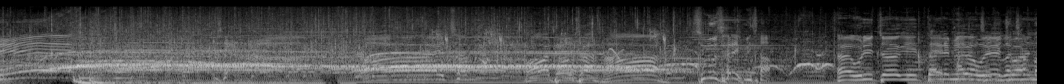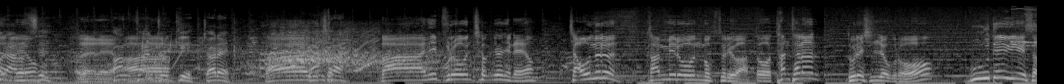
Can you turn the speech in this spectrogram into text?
네. 아, 참. 아, 방탄. 네. 아, 스무 살입니다. 아, 우리 저기 네, 딸내미가 가진 왜 재주가 참 좋아하는지 많네요. 알았지? 네네. 방탄 아, 좋기 잘해. 아, 아 그렇죠. 방탄. 많이 부러운 청년이네요. 자, 오늘은 감미로운 목소리와 또 탄탄한 노래 실력으로 무대 위에서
